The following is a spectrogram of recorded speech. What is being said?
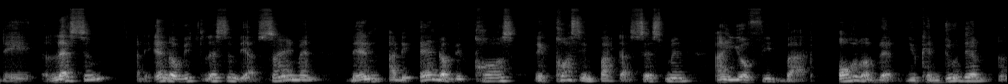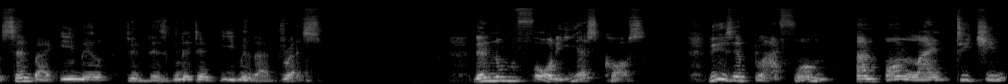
the lesson, at the end of each lesson, the assignment, then at the end of the course, the course impact assessment, and your feedback. All of them, you can do them and send by email to the designated email address. Then number four, the yes course. This is a platform an online teaching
